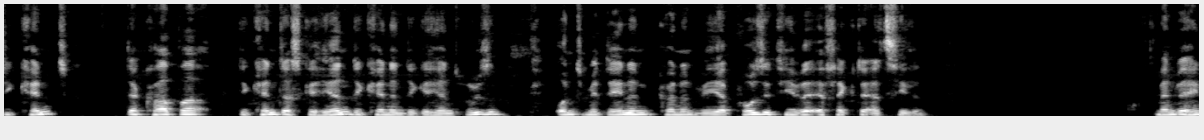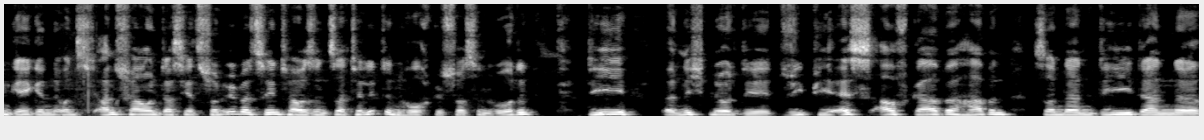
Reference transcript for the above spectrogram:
Die kennt der Körper, die kennt das Gehirn, die kennen die Gehirndrüsen und mit denen können wir positive Effekte erzielen. Wenn wir hingegen uns anschauen, dass jetzt schon über 10.000 Satelliten hochgeschossen wurden, die äh, nicht nur die GPS-Aufgabe haben, sondern die dann äh,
